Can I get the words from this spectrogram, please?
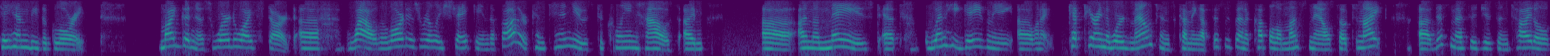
To him be the glory. My goodness, where do I start? Uh, wow, the Lord is really shaking. The Father continues to clean house. I'm uh, I'm amazed at when he gave me uh, when I kept hearing the word mountains coming up. This has been a couple of months now. So tonight, uh, this message is entitled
